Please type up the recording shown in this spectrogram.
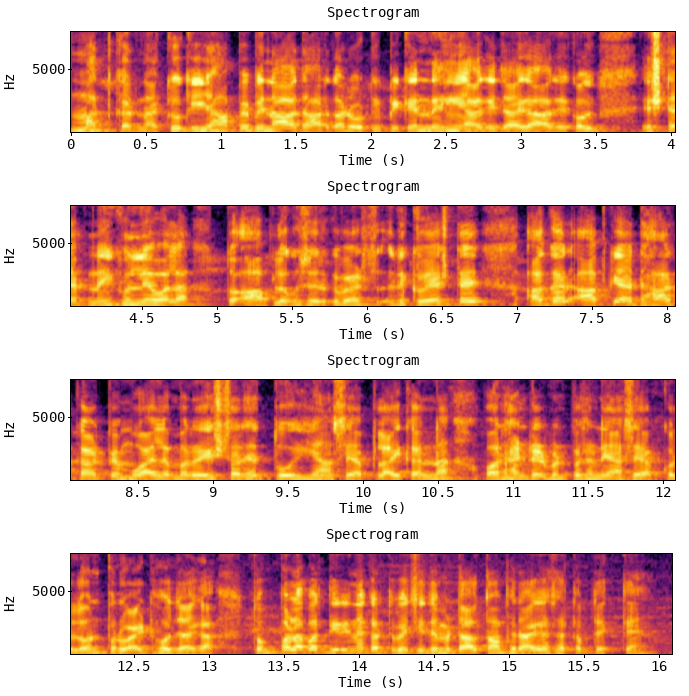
मत करना, क्योंकि यहाँ पे बिना आधार कार्ड ओटीपी के नहीं आगे जाएगा, आगे कोई स्टेप नहीं खुलने वाला तो आप लोगों से रिक्वेस्ट रिक्वेस्ट है, अगर आपके आधार कार्ड पर मोबाइल नंबर रजिस्टर है तो ही यहाँ से अप्लाई करना, और हंड्रेड वन परसेंट यहाँ से आपको लोन प्रोवाइड हो जाएगा तो बड़ा बात देरी ना करते हुए चीज़ें मैं डालता हूँ, फिर आगे सर तब देखते हैं।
